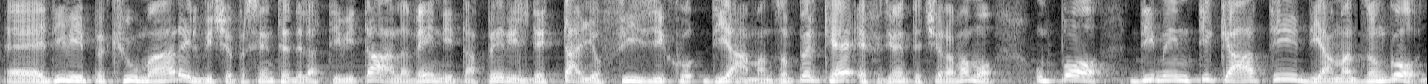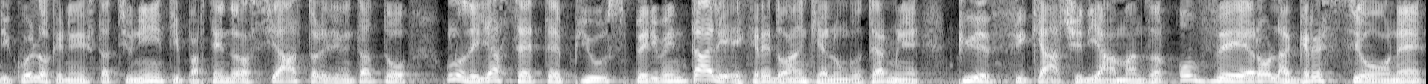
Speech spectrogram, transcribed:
eh, Dilip Kumar, il vicepresidente dell'attività alla vendita per il dettaglio fisico di Amazon, perché effettivamente ci eravamo un po' dimenticati di Amazon Go, di quello che negli Stati Uniti, partendo da Seattle, è diventato uno degli asset più sperimentali e credo anche a lungo termine più efficaci di Amazon ovvero l'aggressione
